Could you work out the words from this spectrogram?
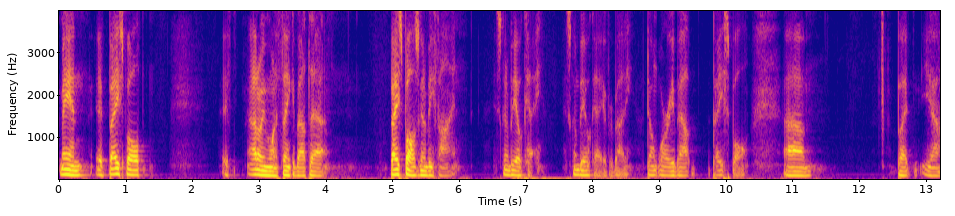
man. If baseball, if I don't even want to think about that, baseball is going to be fine. It's going to be okay. It's going to be okay, everybody. Don't worry about baseball. Um, but yeah,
